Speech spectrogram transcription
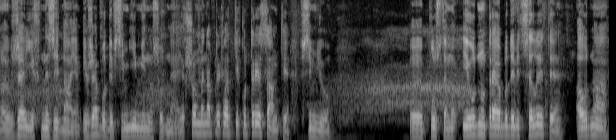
е, вже їх не з'єднаємо. І вже буде в сім'ї мінус одне. Якщо ми, наприклад, тільки три самки в сім'ю е, пустимо, і одну треба буде відселити, а одна,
